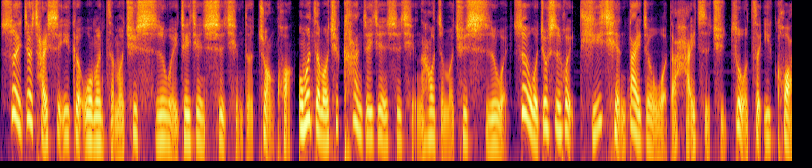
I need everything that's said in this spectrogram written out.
所以这才是一个我们怎么去思维这件事情的状况，我们怎么去看这件事情，然后怎么去思维。所以我就是会提前带着我的孩子去做这一块，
